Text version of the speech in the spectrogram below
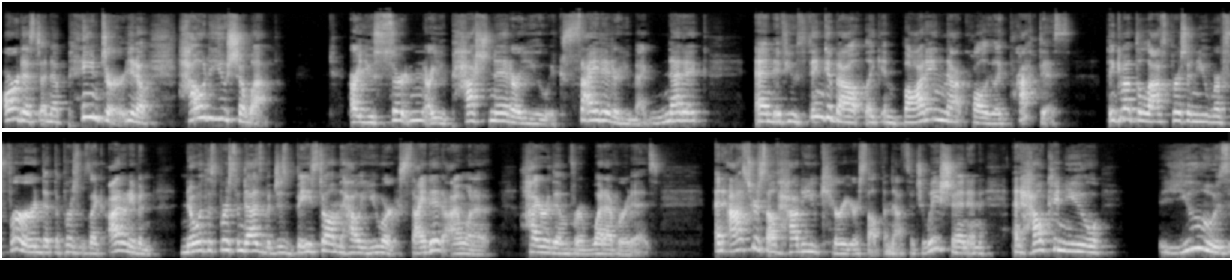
artist and a painter. You know, how do you show up? Are you certain? Are you passionate? Are you excited? Are you magnetic? And if you think about like embodying that quality, like practice, think about the last person you referred that the person was like, I don't even know what this person does, but just based on how you are excited, I want to hire them for whatever it is. And ask yourself, how do you carry yourself in that situation? And, and how can you use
